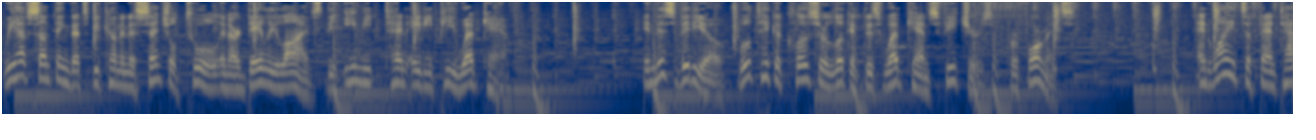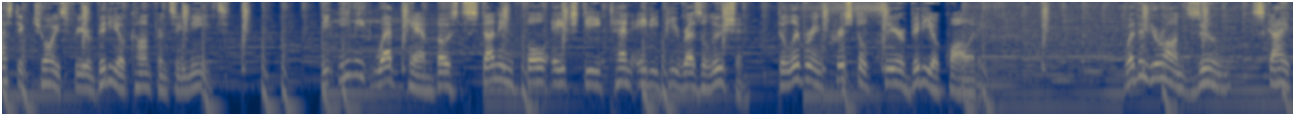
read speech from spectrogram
we have something that's become an essential tool in our daily lives, the eMeet 1080p webcam. In this video, we'll take a closer look at this webcam's features, performance, and why it's a fantastic choice for your video conferencing needs. The eMeet webcam boasts stunning Full HD 1080p resolution, delivering crystal clear video quality. Whether you're on Zoom, Skype,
